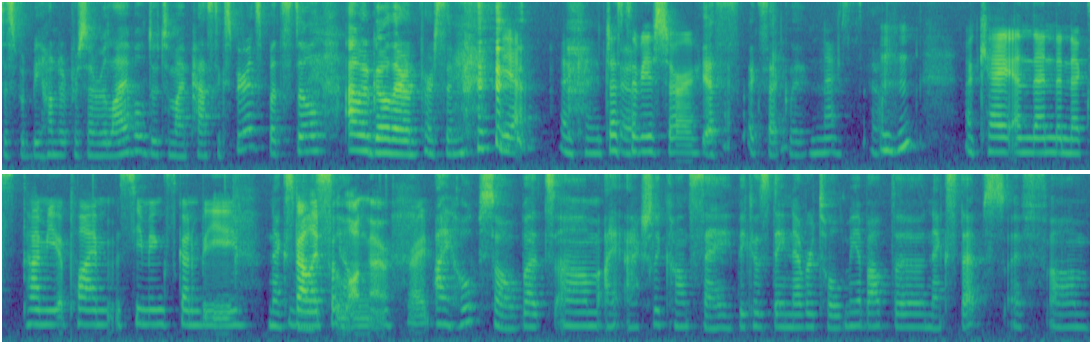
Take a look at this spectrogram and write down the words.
this would be 100% reliable due to my past experience, but still I would go there in person. yeah. Okay, just yeah. to be sure. Yes, exactly. Nice. Yeah. Mm-hmm. Okay, and then the next time you apply, I'm assuming it's going to be next valid month, for yeah. longer, right? I hope so, but um, I actually can't say because they never told me about the next steps. If um,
